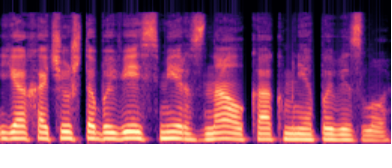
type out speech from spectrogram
Я хочу, чтобы весь мир знал, как мне повезло.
